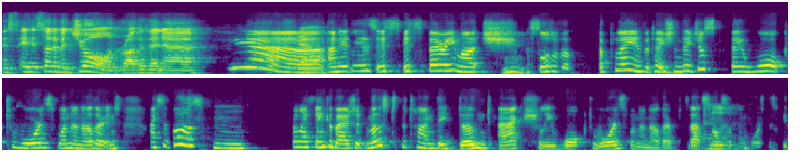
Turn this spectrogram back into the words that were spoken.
It's, it's sort of a jaunt rather than a. Yeah, Yeah. and it is. It's it's very much sort of a, a play invitation. They just they walk towards one another, and I suppose hmm, when I think about it, most of the time they don't actually walk towards one another. That's not Mm. something horses do.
